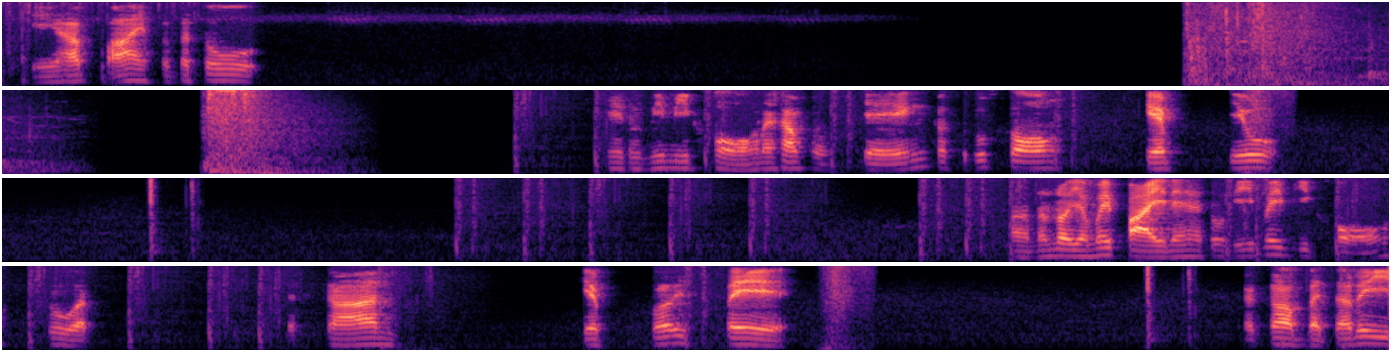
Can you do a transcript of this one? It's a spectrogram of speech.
โอเคครับ ไปเปิดประตู โนี่ตรงนี้มีของนะครับผมเจ๋งกระสุนลูกซอง เก็บจิวอ่านั้นเรายังไม่ไปนะฮะตรงนี้ไม่มีของตรวจจัดการ เก็บรถสเปรย์แล้วก็แบตเตอรี่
